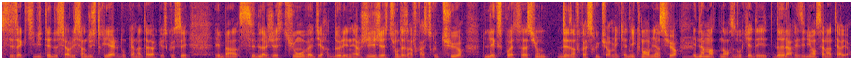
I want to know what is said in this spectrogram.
ces activités de services industriels. Donc, à l'intérieur, qu'est-ce que c'est? Eh ben, c'est de la gestion, on va dire, de l'énergie, gestion des infrastructures, l'exploitation des infrastructures mécaniquement, bien sûr, et de la maintenance. Donc il y a de la résilience à l'intérieur.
